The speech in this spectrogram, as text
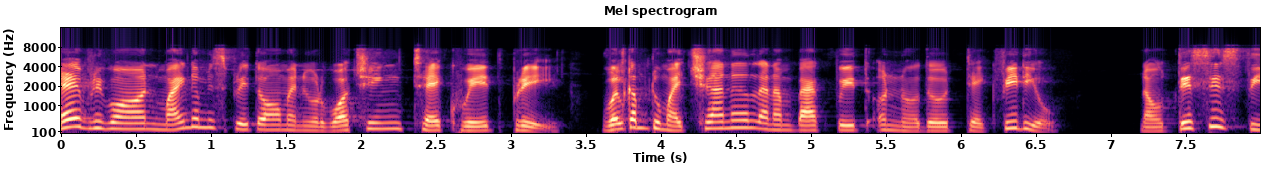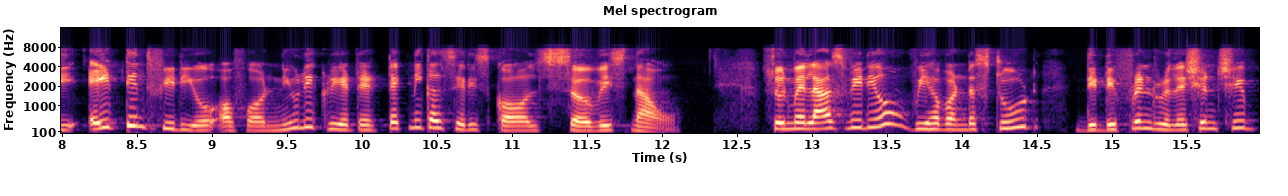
Hey everyone, my name is Pritam and you're watching Tech with Pri. Welcome to my channel and I'm back with another tech video. Now this is the 18th video of our newly created technical series called ServiceNow. So in my last video, we have understood the different relationship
